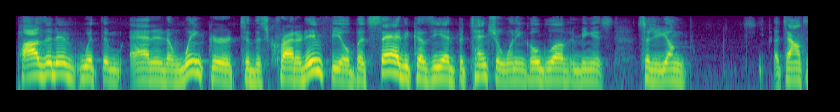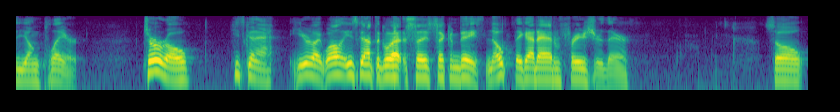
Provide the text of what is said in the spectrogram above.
positive with them added a Winker to this crowded infield, but sad because he had potential winning Gold Glove and being such a young, a talented young player. Turo, he's gonna. You're like, well, he's gonna have to go out to second base. Nope, they got Adam Frazier there. So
